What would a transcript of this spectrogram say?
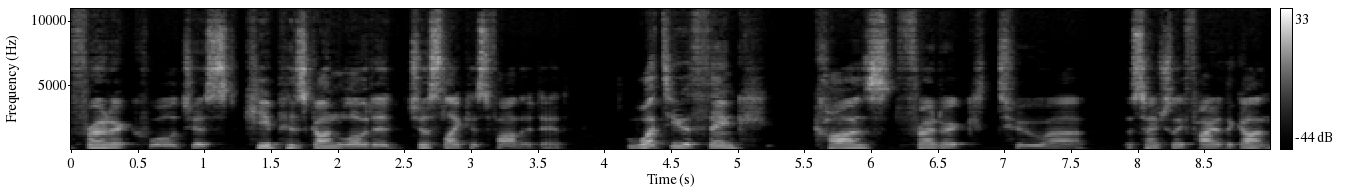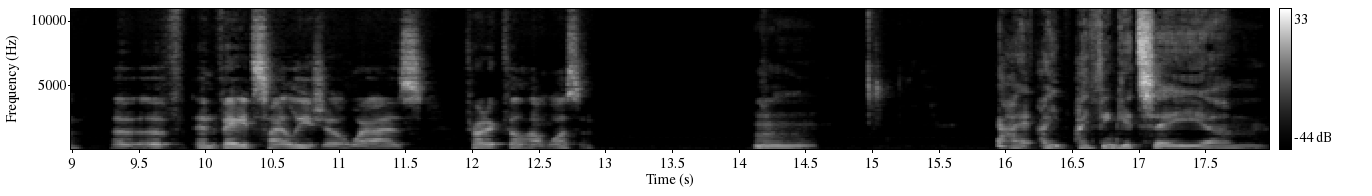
Frederick will just keep his gun loaded just like his father did. What do you think caused Frederick to uh, essentially fire the gun, of, of, invade Silesia, whereas Frederick Wilhelm wasn't? Mm. Yeah, I, I, I, think it's a, um,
